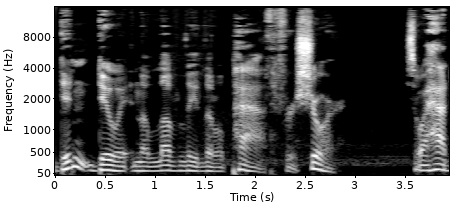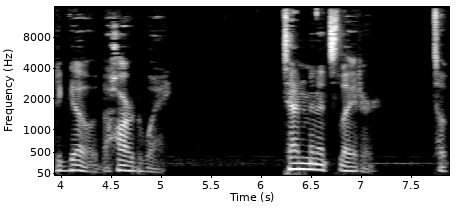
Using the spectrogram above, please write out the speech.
didn't do it in the lovely little path for sure, so I had to go the hard way. Ten minutes later, took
